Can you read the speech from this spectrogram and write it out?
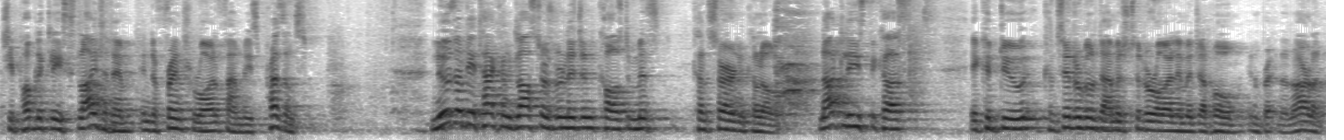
she publicly slighted him in the French royal family's presence. News of the attack on Gloucester's religion caused immense concern in Cologne, not least because it could do considerable damage to the royal image at home in Britain and Ireland.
